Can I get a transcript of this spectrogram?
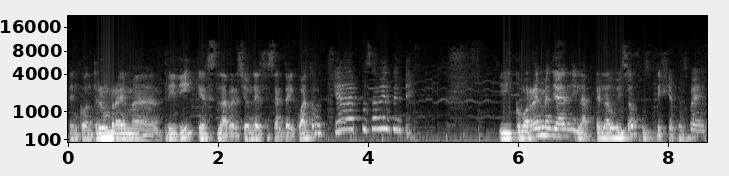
Encontré un Rayman 3D, que es la versión del 64. Ya, pues a ver, vente. Y como Rayman ya ni la pela Ubisoft, pues dije, pues bueno,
